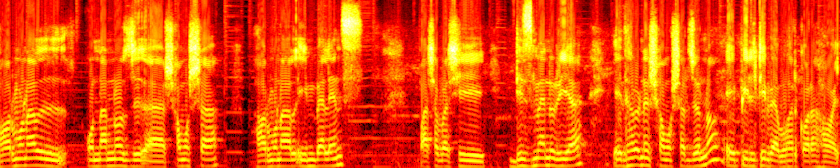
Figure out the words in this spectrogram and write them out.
হরমোনাল অন্যান্য সমস্যা হরমোনাল ইমব্যালেন্স পাশাপাশি ডিসম্যানোরিয়া এ ধরনের সমস্যার জন্য এই পিলটি ব্যবহার করা হয়।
